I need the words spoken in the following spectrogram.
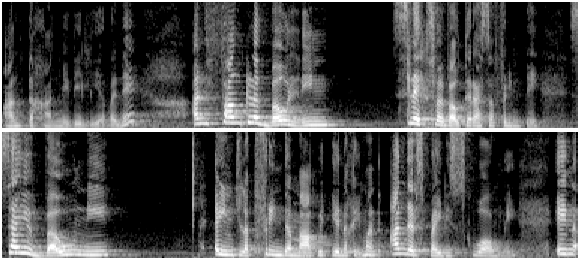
aan te gaan met die lewe, né? Aanvanklik wou Lin slegs vir Wouter as 'n vriend hê. Sy wou nie eintlik vriende maak met enige iemand anders by die skool nie. En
